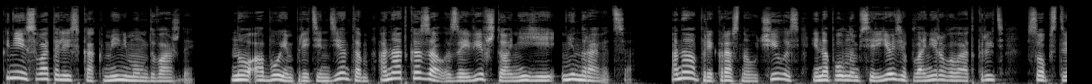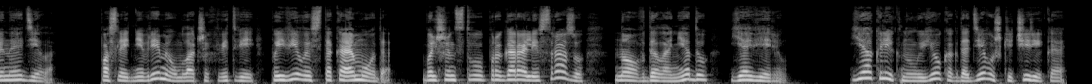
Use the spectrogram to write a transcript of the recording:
к ней сватались как минимум дважды. Но обоим претендентам она отказала, заявив, что они ей не нравятся. Она прекрасно училась и на полном серьезе планировала открыть собственное дело. В последнее время у младших ветвей появилась такая мода — Большинство прогорали сразу, но в Деланеду я верил. Я окликнул ее, когда девушки, чирикая,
